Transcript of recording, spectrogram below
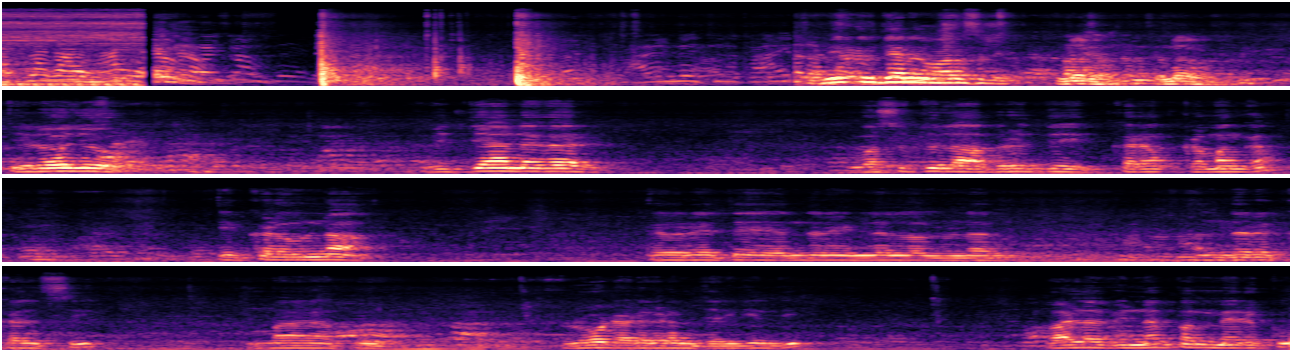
అట్లా కాదు ఈరోజు విద్యానగర్ వసతుల అభివృద్ధి క్ర- క్రమంగా ఇక్కడ ఉన్న ఎవరైతే అందరు ఇళ్ళలో ఉన్నారు అందరూ కలిసి మనకు రోడ్ అడగడం జరిగింది. వాళ్ళ విన్నపం మేరకు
